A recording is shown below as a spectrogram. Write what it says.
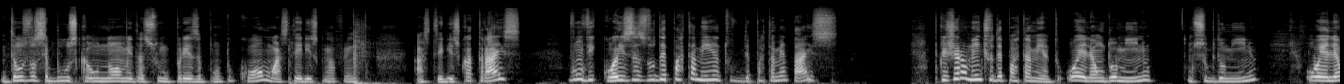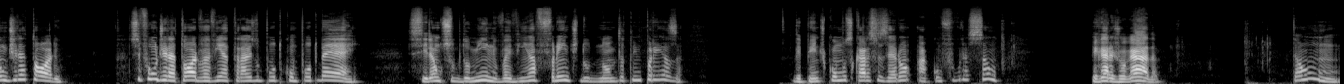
Então, se você busca o nome da sua empresa.com, asterisco na frente, asterisco atrás, vão vir coisas do departamento, departamentais. Porque geralmente o departamento, ou ele é um domínio, um subdomínio, ou ele é um diretório. Se for um diretório, vai vir atrás do .com.br. Se ele é um subdomínio, vai vir à frente do nome da tua empresa. Depende de como os caras fizeram a configuração. Pegaram a jogada? Então.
